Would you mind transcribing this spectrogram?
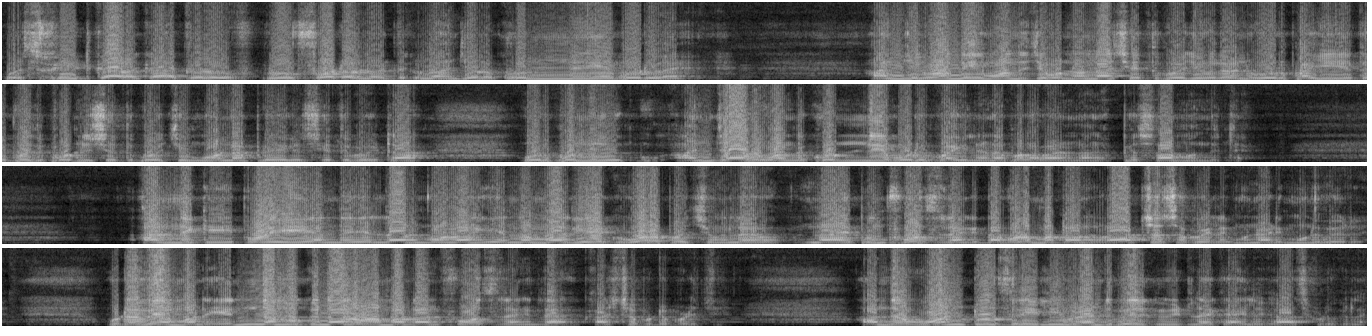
ஒரு ஸ்வீட் காரன் காப்பியில் ஒரு குரூப் ஃபோட்டோன்னு எடுத்துக்கணும். அஞ்சு எனக்கு கொன்னே போடுவேன். அஞ்சு குழந்தைங்க வந்துச்சு ஒன்னொன்னா செத்து போச்சு ஒரு ரெண்டு- ஒரு பையன் செத்து போச்சு பொண்ணு செத்து போச்சு ஒன்னா பிள்ளைகள் செத்து போயிட்டான் ஒரு பொண்ணு அஞ்சாறு குழந்தை கொன்னே போடு பையன் என்ன பல வேணாங்க பேசாம வந்துட்டேன். அன்னைக்கு போய் அந்த எல்லாரும் போனால் என்ன மாதிரியே கூட போச்சவங்கள நான் எப்பவும் ஃபோர்த் ரேங்க் தான் விட மாட்டாங்க ராட்சச பயிலுக்கு முன்னாடி மூணு பேர். விடவே மாட்டேன் என்ன முக்குனாலும் விட மாட்டாங்க ஃபோர்த் ரேங்க் தான் கஷ்டப்பட்டு படிச்சேன். அந்த ஒன் டூ த்ரீலையும் ரெண்டு பேருக்கு வீட்டில் கையில் காசு கொடுக்கல.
